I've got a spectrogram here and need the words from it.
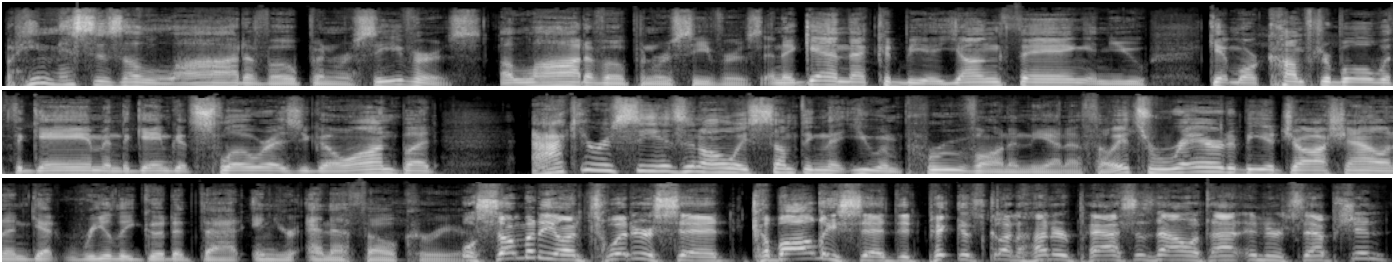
but he misses a lot of open receivers, a lot of open receivers. And again, that could be a young thing and you get more comfortable with the game and the game gets slower as you go on, but accuracy isn't always something that you improve on in the NFL. It's rare to be a Josh Allen and get really good at that in your NFL career. Well, somebody on Twitter said, Kaboly said that Pickett's gone 100 passes now without interception.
